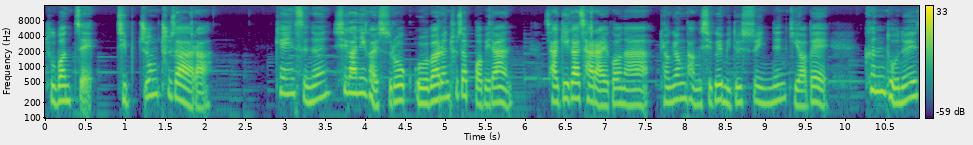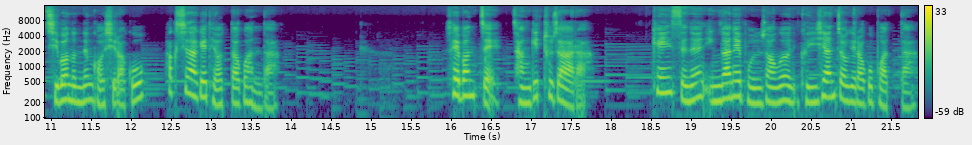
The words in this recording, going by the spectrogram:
두 번째, 집중 투자하라. 케인스는 시간이 갈수록 올바른 투자법이란 자기가 잘 알거나 경영 방식을 믿을 수 있는 기업에 큰 돈을 집어넣는 것이라고 확신하게 되었다고 한다. 세 번째, 장기 투자하라. 케인스는 인간의 본성은 근시안적이라고 보았다.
